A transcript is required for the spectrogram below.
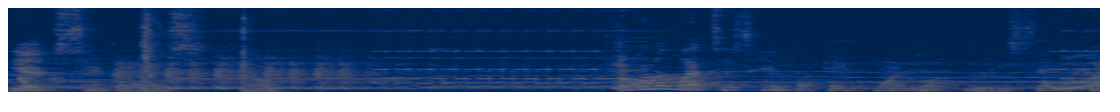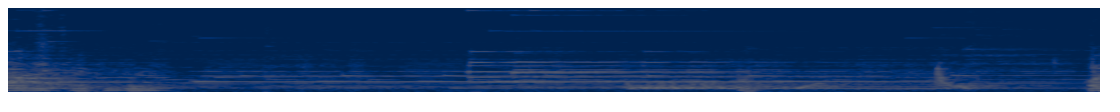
Yeah, just synchronize. No. Oh. I wonder why it says hand block and coin block. They're the same thing, technically. My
